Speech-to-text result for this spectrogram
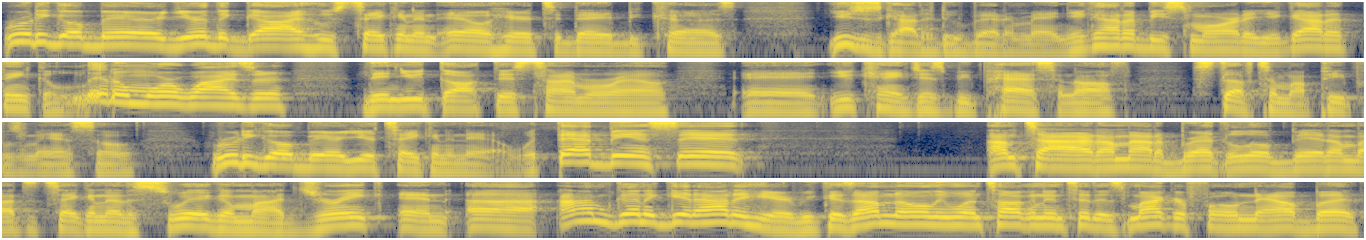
Rudy Gobert, you're the guy who's taking an L here today because you just got to do better, man. You got to be smarter. You got to think a little more wiser than you thought this time around. And you can't just be passing off stuff to my peoples, man. So, Rudy Gobert, you're taking an L. With that being said, I'm tired. I'm out of breath a little bit. I'm about to take another swig of my drink and uh, I'm going to get out of here because I'm the only one talking into this microphone now. But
